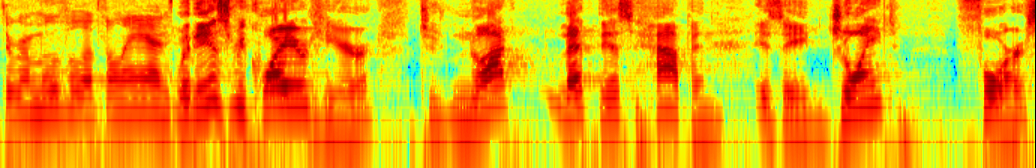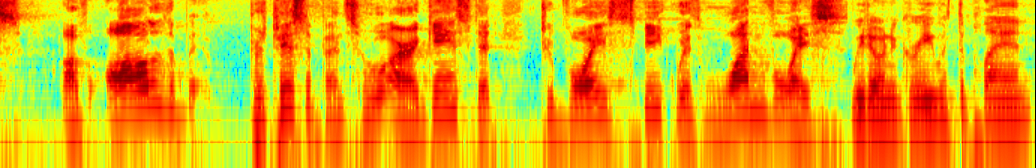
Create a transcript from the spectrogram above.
the removal of the land. What is required here to not let this happen is a joint force of all of the participants who are against it to voice speak with one voice. We don't agree with the plan,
